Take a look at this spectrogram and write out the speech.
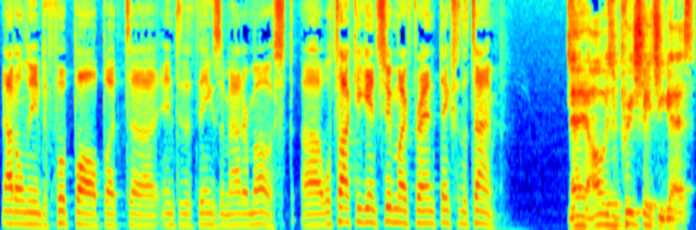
not only into football, but uh, into the things that matter most. Uh, we'll talk to you again soon, my friend. Thanks for the time. Hey, I always appreciate you guys.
